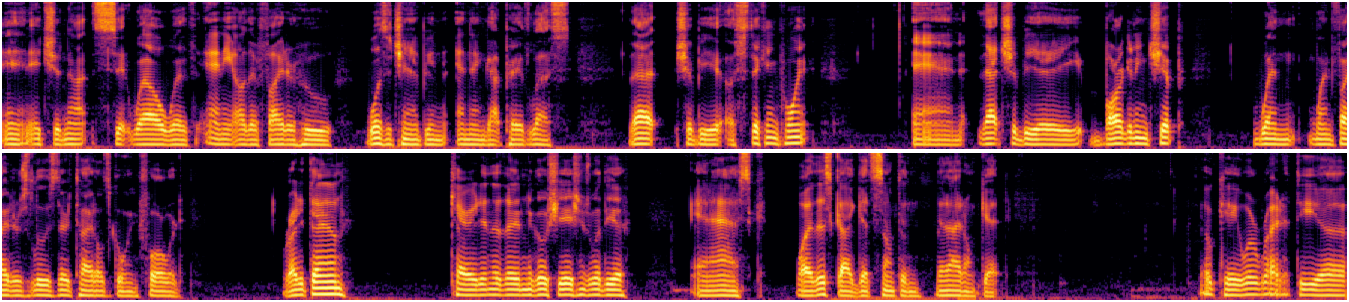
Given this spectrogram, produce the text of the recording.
and it should not sit well with any other fighter who was a champion and then got paid less. That should be a sticking point, and that should be a bargaining chip when when fighters lose their titles going forward. Write it down, carry it into the negotiations with you, and ask why this guy gets something that I don't get. Okay, we're right at the uh,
